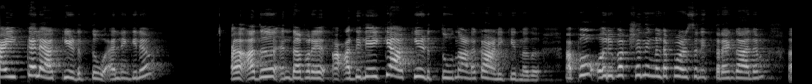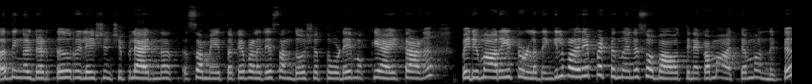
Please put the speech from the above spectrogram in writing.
കൈക്കലാക്കി എടുത്തു. അല്ലെങ്കിൽ അത് എന്താ പറയുക അതിലേക്ക് ആക്കി എടുത്തു എന്നാണ് കാണിക്കുന്നത്. അപ്പോൾ ഒരുപക്ഷെ നിങ്ങളുടെ പേഴ്സൺ ഇത്രയും കാലം നിങ്ങളുടെ അടുത്ത് റിലേഷൻഷിപ്പിലായിരുന്ന സമയത്തൊക്കെ വളരെ സന്തോഷത്തോടെയും ഒക്കെ ആയിട്ടാണ് പെരുമാറിയിട്ടുള്ളതെങ്കിൽ വളരെ പെട്ടെന്ന് തന്നെ സ്വഭാവത്തിനൊക്കെ മാറ്റം വന്നിട്ട്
